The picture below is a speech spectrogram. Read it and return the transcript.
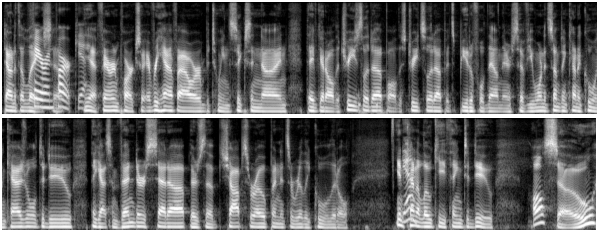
down at the lake. Ferran So- Park, yeah. Yeah, Ferran Park. So every half hour between six and nine, they've got all the trees lit up, all the streets lit up. It's beautiful down there. So if you wanted something kind of cool and casual to do, they got some vendors set up. There's the shops are open. It's a really cool little, you know, Yeah. kind of low key thing to do. Also,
